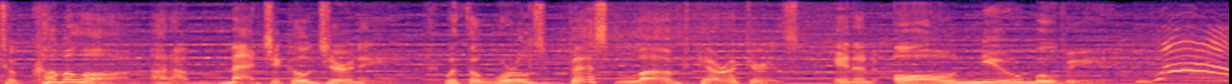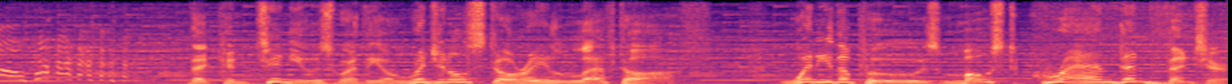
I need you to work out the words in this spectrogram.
to come along on a magical journey with the world's best loved characters in an all new movie Wow! that continues where the original story left off Winnie the Pooh's most grand adventure.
